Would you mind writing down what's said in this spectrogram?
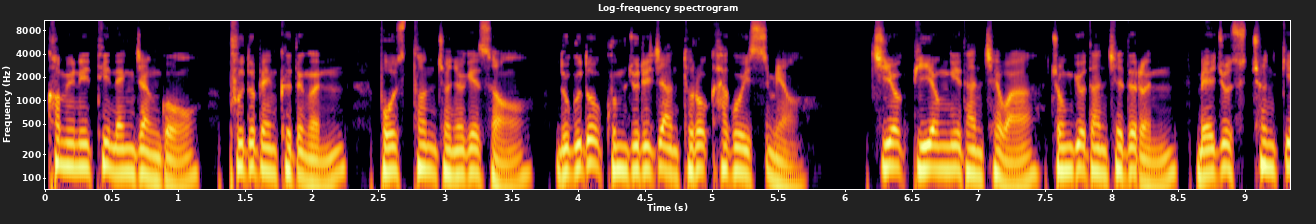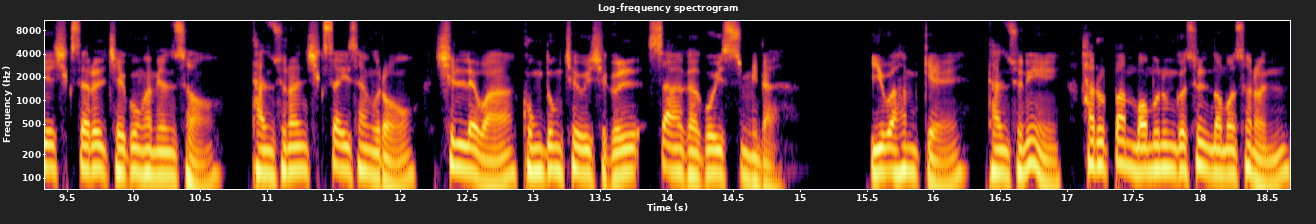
커뮤니티 냉장고, 푸드뱅크 등은 보스턴 전역에서 누구도 굶주리지 않도록 하고 있으며 지역 비영리 단체와 종교 단체들은 매주 수천 끼의 식사를 제공하면서 단순한 식사 이상으로 신뢰와 공동체 의식을 쌓아가고 있습니다. 이와 함께 단순히 하룻밤 머무는 것을 넘어서는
